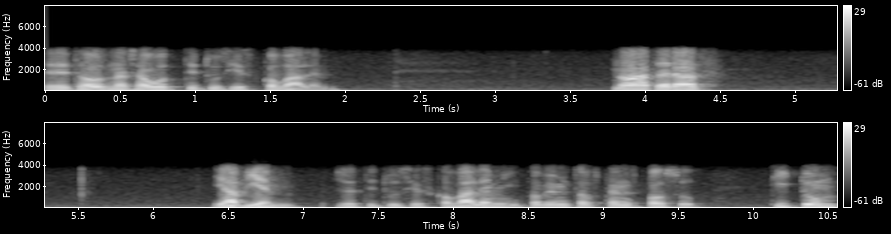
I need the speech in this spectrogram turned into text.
y, to oznaczało Tytus jest kowalem. No a teraz ja wiem, że Tytus jest kowalem i powiem to w ten sposób. Titum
